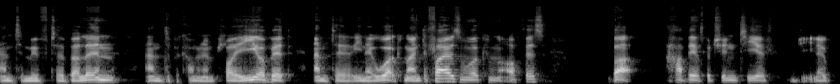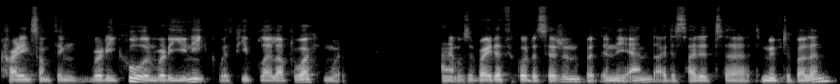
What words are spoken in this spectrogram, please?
and to move to Berlin and to become an employee of it and to you know work nine to fives and work in an office. But have the opportunity of you know creating something really cool and really unique with people I loved working with. And it was a very difficult decision, but in the end, I decided to to move to Berlin,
